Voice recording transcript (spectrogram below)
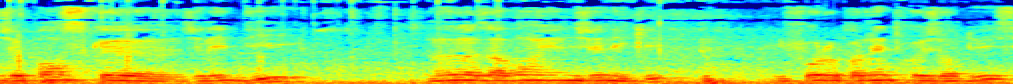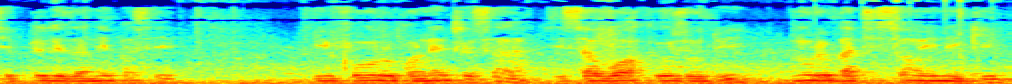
je pense que, je l'ai dit, nous avons une jeune équipe. Il faut reconnaître qu'aujourd'hui, c'est plus les années passées. Il faut reconnaître ça et savoir qu'aujourd'hui, nous rebâtissons une équipe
